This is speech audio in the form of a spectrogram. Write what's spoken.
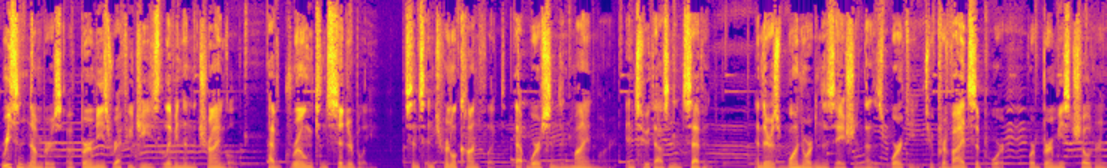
Recent numbers of Burmese refugees living in the Triangle have grown considerably since internal conflict that worsened in Myanmar in 2007. And there is one organization that is working to provide support for Burmese children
